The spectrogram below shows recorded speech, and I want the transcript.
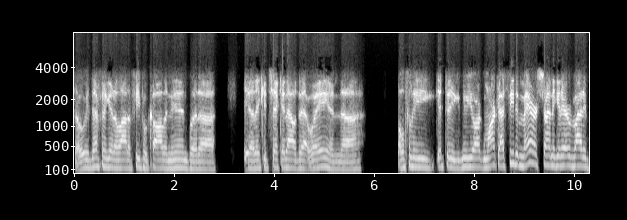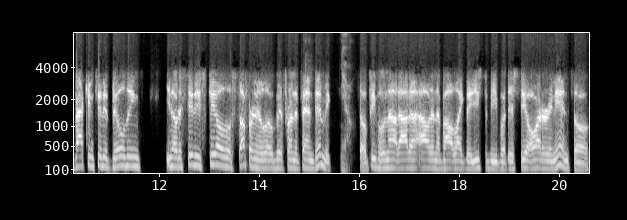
So we definitely get a lot of people calling in, but uh, yeah, they could check it out that way and uh, hopefully get the New York market. I see the mayor's trying to get everybody back into the buildings you know, the city's still suffering a little bit from the pandemic. Yeah. So people are not out out and about like they used to be, but they're still ordering in. So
